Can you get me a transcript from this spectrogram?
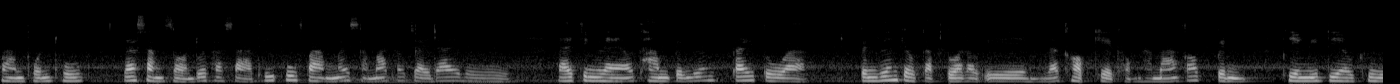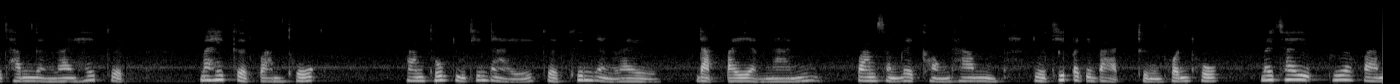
ความพ้นทุกข์ และสั่งสอนด้วยภาษาที่ผู้ฟังไม่สามารถเข้าใจได้เลยแท้จริงแล้วธรรมเป็นเรื่องใกล้ตัว เป็นเรื่องเกี่ยวกับตัวเราเอง และขอบเขตของธรรมะก็เป็นเพียงนิดเดียวคือทำอย่างไรให้เกิด ไม่ให้เกิดความทุกข์ ความทุกข์อยู่ที่ไหนเกิดขึ้นอย่างไร ดับไปอย่างนั้น ความสำเร็จของธรรมอยู่ที่ปฏิบัติถึงพ้นทุกข์ ไม่ใช่เพื่อความ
